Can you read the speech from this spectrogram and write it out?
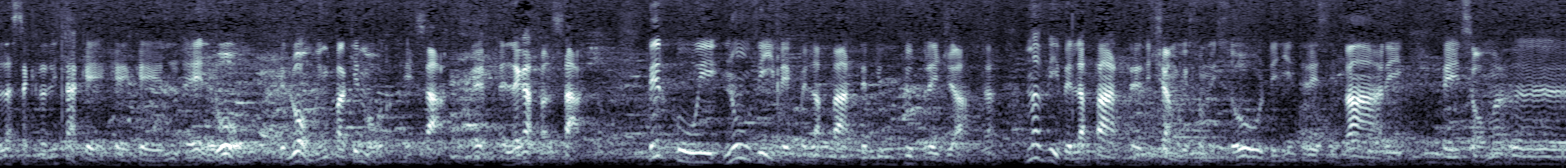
la sacralità che, che, che è l'uomo, che l'uomo in qualche modo è sacro, è, è legato al sacro, per cui non vive quella parte più, più pregiata, ma vive la parte diciamo che sono i soldi, gli interessi vari, e insomma eh,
